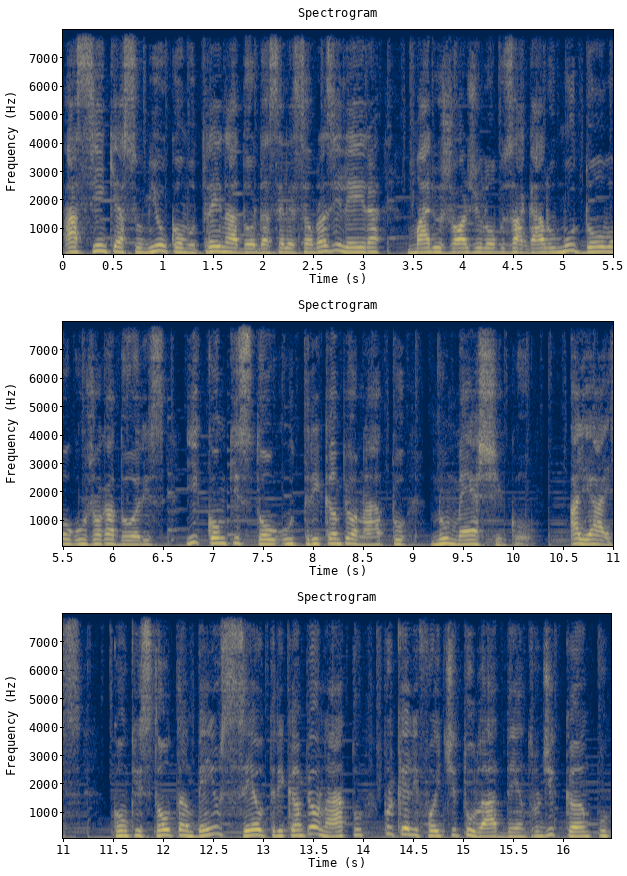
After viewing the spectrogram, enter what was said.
Assim que assumiu como treinador da seleção brasileira, Mário Jorge Lobo Zagallo mudou alguns jogadores e conquistou o tricampeonato no México. Aliás, conquistou também o seu tricampeonato porque ele foi titular dentro de campo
